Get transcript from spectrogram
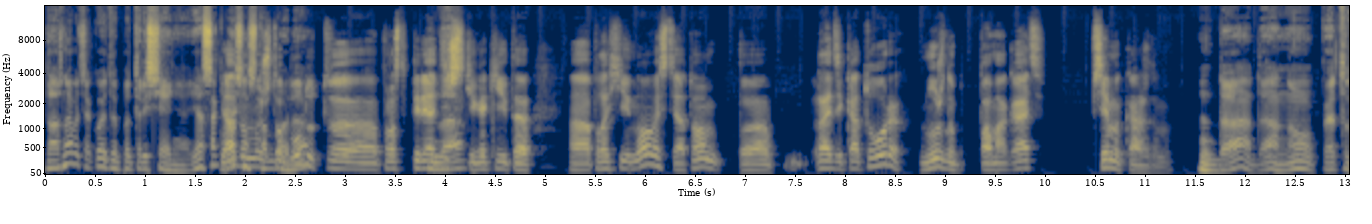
должно быть какое-то потрясение. Я согласен Я думаю, тобой, что да? будут э, просто периодически да. какие-то плохие новости о том, а, ради которых нужно помогать всем и каждому. Да, да, ну это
